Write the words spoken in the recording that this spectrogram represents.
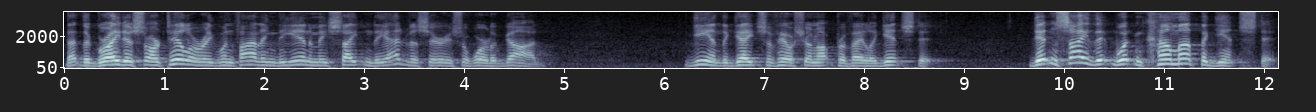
that the greatest artillery when fighting the enemy, Satan the adversary, is the Word of God. Again, the gates of hell shall not prevail against it. Didn't say that wouldn't come up against it.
